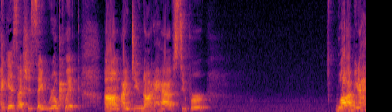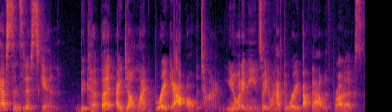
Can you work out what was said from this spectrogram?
I guess I should say real quick, um, I do not have super, well, I mean, I have sensitive skin, because, but I don't like break out all the time. You know what I mean? So I don't have to worry about that with products.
